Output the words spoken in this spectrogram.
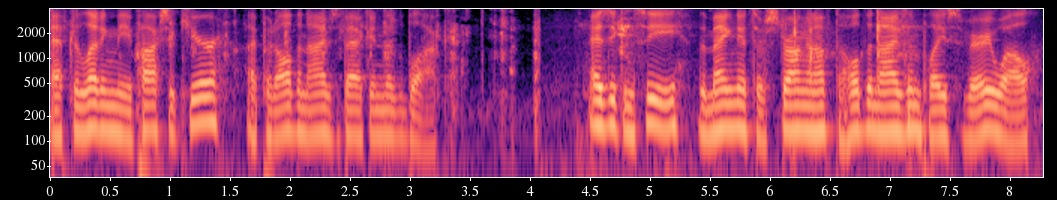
After letting the epoxy cure, I put all the knives back into the block. As you can see, the magnets are strong enough to hold the knives in place very well,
